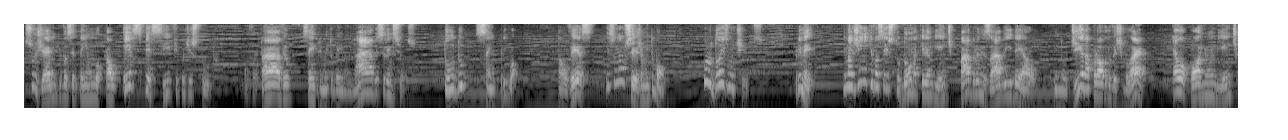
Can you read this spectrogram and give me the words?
sugerem que você tenha um local específico de estudo, confortável, sempre muito bem iluminado e silencioso. Tudo sempre igual. Talvez isso não seja muito bom, por dois motivos. Primeiro, imagine que você estudou naquele ambiente padronizado e ideal, e no dia da prova do vestibular, ela ocorre em um ambiente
